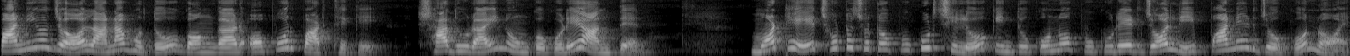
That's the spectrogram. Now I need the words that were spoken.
পানীয় জল আনা হতো গঙ্গার অপর পার থেকে। সাধুরাই নৌকো করে আনতেন। মঠে ছোট ছোট পুকুর ছিল, কিন্তু কোনো পুকুরের জলই পানের যোগ্য নয়।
